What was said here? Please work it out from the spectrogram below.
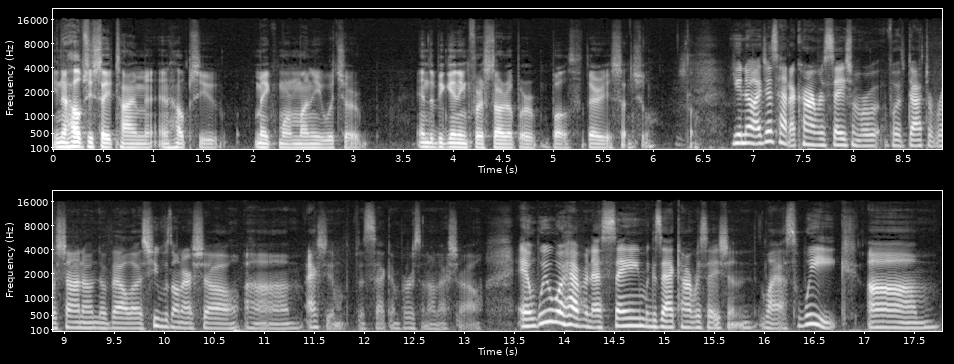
you know, helps you save time and helps you make more money, which are in the beginning for a startup are both very essential. So. You know, I just had a conversation with Dr. Roshana Novella. She was on our show. Um, actually, the second person on our show, and we were having that same exact conversation last week um,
